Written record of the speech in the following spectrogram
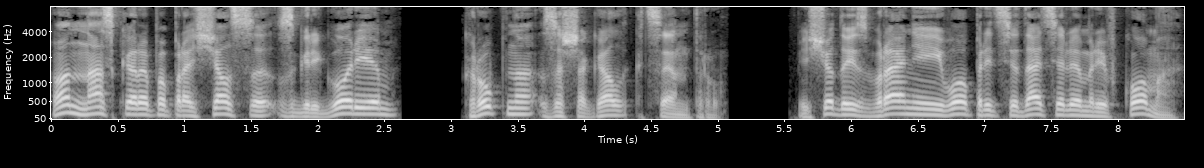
Он наскоро попрощался с Григорием, крупно зашагал к центру. Еще до избрания его председателем Ревкома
